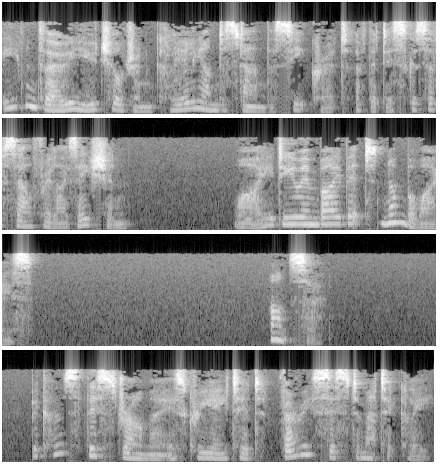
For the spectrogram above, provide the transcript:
even though you children clearly understand the secret of the discus of self realization, why do you imbibe it number wise? Answer Because this drama is created very systematically.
